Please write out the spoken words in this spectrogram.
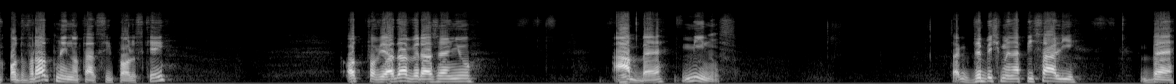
w odwrotnej notacji polskiej odpowiada wyrażeniu AB minus. Tak, gdybyśmy napisali B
